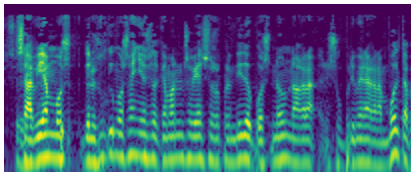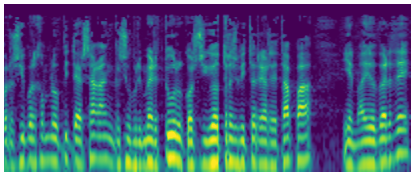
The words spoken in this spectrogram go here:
Sabíamos, de los últimos años, el que más nos había sorprendido, pues no una gran- su primera gran vuelta, pero sí, por ejemplo, Peter Sagan, que su primer tour consiguió tres victorias de etapa y el mayo verde.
